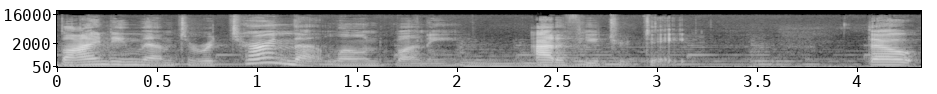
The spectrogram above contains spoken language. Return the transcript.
binding them to return that loaned money at a future date. Though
